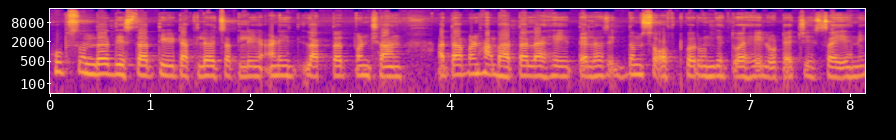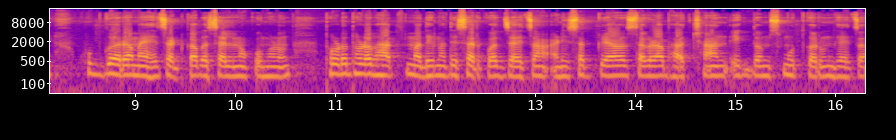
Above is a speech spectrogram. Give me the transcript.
खूप सुंदर दिसतात ती टाकल्यावर चकली आणि लागतात पण छान. आता आपण हा भाताला आहे त्याला एकदम सॉफ्ट करून घेतो आहे लोट्याची साह्याने खूप गरम आहे चटका बसायला नको म्हणून. थोडं थोडं भात मध्ये मध्ये सरकवत जायचा आणि सगळ्या सगळा भात छान एकदम स्मूथ करून घ्यायचा.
